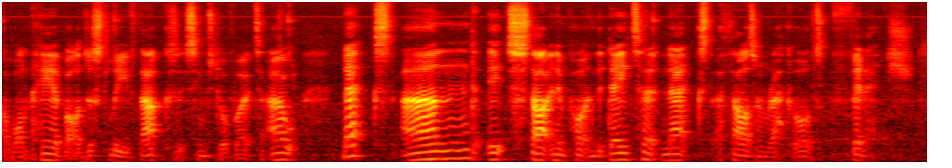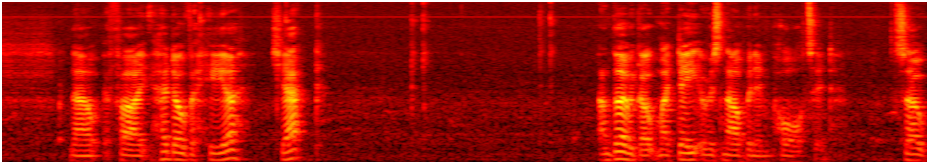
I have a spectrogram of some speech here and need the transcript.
I want here, but I'll just leave that because it seems to have worked it out. Next, and it's starting importing the data. Next, a thousand records, finish. Now, if I head over here, check, and there we go, my data has now been imported. So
